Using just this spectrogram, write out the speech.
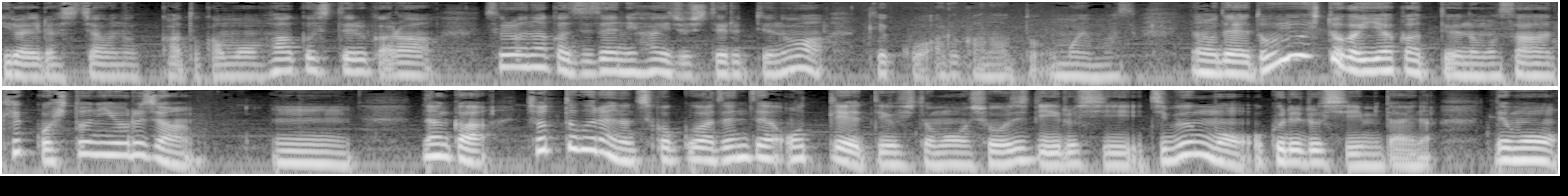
イライラしちゃうのかとかも把握してるからそれをなんか事前に排除してるっていうのは結構あるかなと思います。なのでどういう人が嫌かっていうのもさ結構人によるじゃん。うん、なんかちょっとぐらいの遅刻は全然 OK っていう人も正直いるし自分も遅れるしみたいな。でも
